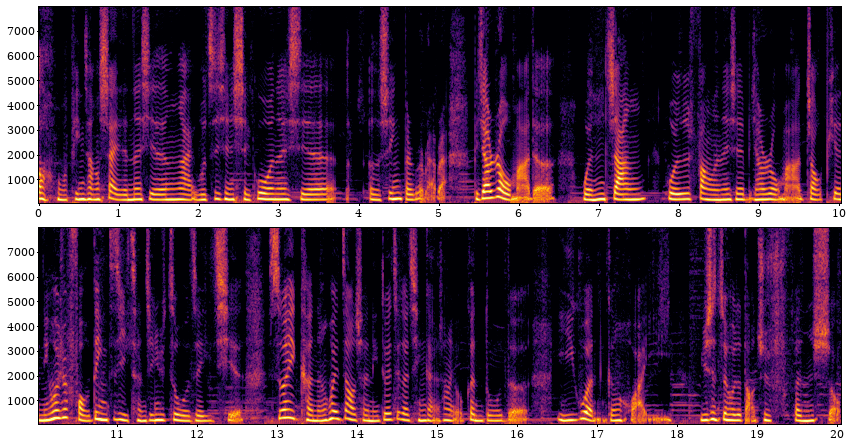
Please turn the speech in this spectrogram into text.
哦，我平常晒的那些恩爱，我之前写过那些恶心，不是不不，比较肉麻的文章，或者是放了那些比较肉麻的照片，你会去否定自己曾经去做这一切，所以可能会造成你对这个情感上有更多的疑问跟怀疑，于是最后就导致分手。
